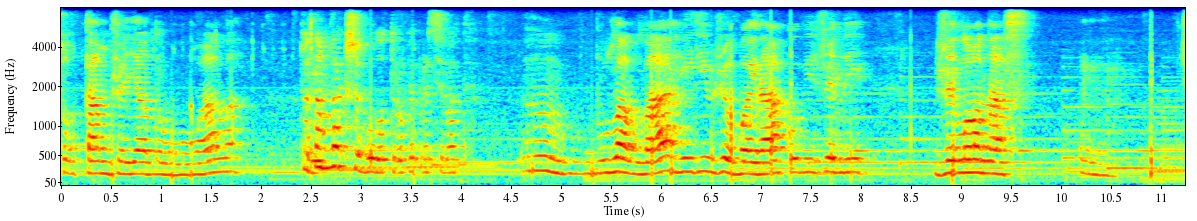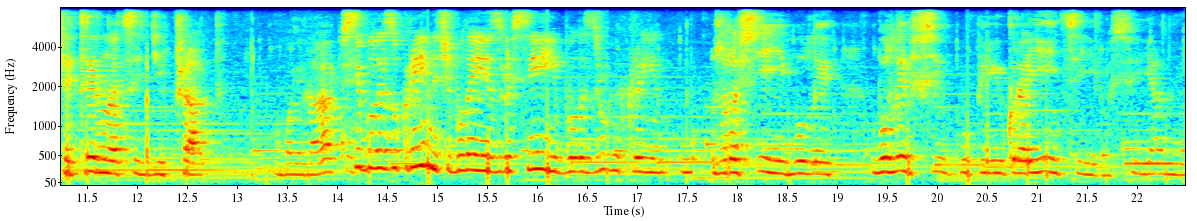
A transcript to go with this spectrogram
То там же я добувала. То там легше було трохи працювати. Ну, була в лагері, вже в Байракові жили. Жило нас е, 14 дівчат в Байраку. Всі були з України, чи були і з Росії, були з других країн. З Росії були, були всі купі і українці, і росіяни.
